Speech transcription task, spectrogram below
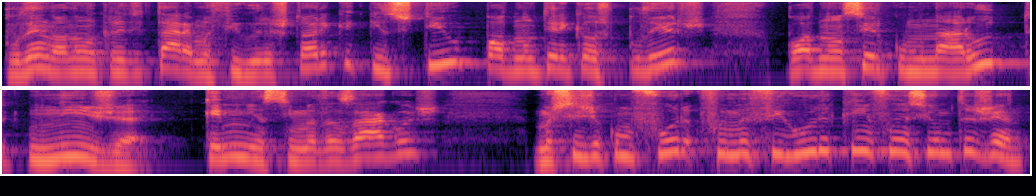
podendo ou não acreditar, é uma figura histórica que existiu, pode não ter aqueles poderes, pode não ser como Naruto, ninja caminho acima das águas, mas seja como for, foi uma figura que influenciou muita gente.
